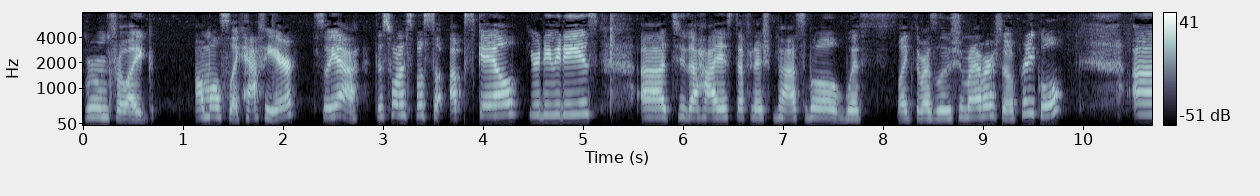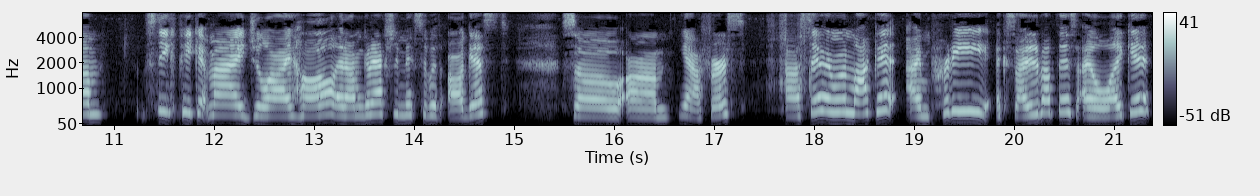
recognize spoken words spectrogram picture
room for like almost like half a year. So yeah, this one is supposed to upscale your DVDs uh, to the highest definition possible with like the resolution, whatever. So pretty cool. Um, sneak peek at my July haul, and I'm going to actually mix it with August. So, um, yeah, first, uh, Sailor Moon Locket. I'm pretty excited about this. I like it.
